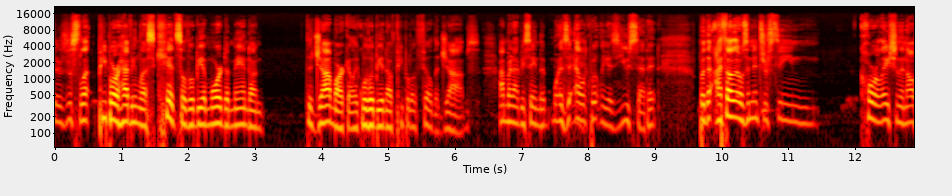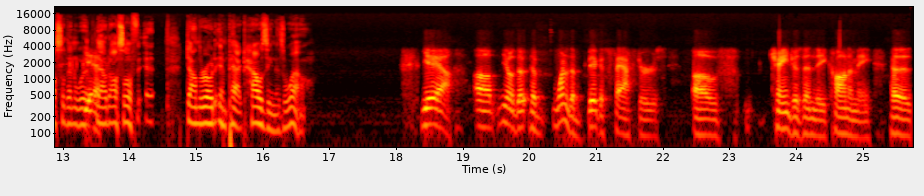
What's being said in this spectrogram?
there's just le- people are having less kids, so there'll be a more demand on the job market. Like, will there be enough people to fill the jobs? I might not be saying that as eloquently as you said it, but th- I thought that was an interesting correlation. And also, then would Yeah. that would also f- uh, down the road impact housing as well? Yeah, uh, you know, the, the one of the biggest factors of changes in the economy has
